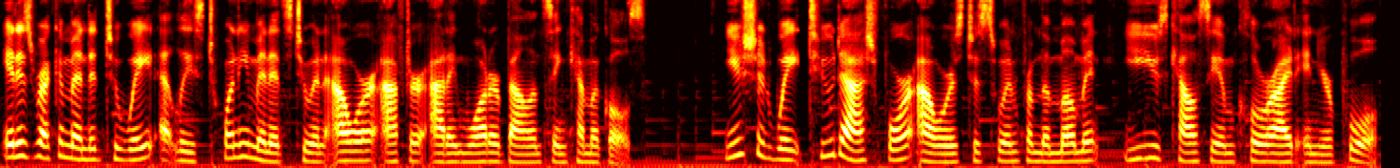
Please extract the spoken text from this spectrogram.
It is recommended to wait at least 20 minutes to an hour after adding water balancing chemicals. You should wait 2-4 hours to swim from the moment you use calcium chloride in your pool.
